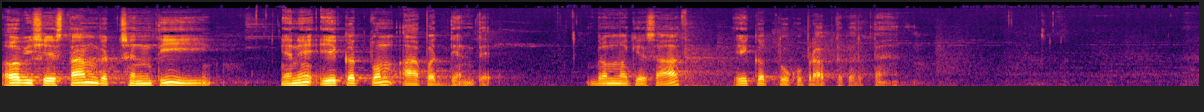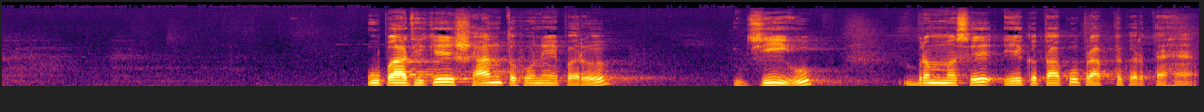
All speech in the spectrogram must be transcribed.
अविशेषताम गच्छन्ति, यानी एकत्व आपद्यन्ते। ब्रह्म के साथ एकत्व को प्राप्त करते हैं। उपाधि के शांत होने पर जीव ब्रह्म से एकता को प्राप्त करते हैं।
